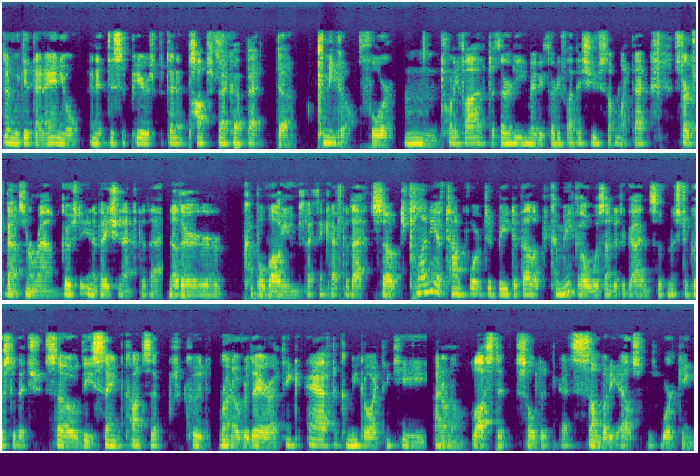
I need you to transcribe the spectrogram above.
Then we get that annual and it disappears, but then it pops back up at uh, Comico for mm, 25 to 30, maybe 35 issues, something like that. Starts bouncing around, goes to innovation after that. Another couple volumes, I think, after that. So plenty of time for it to be developed. Comico was under the guidance of Mr. Gustovich, so these same concepts could run over there. I think after Comico, I think he, I don't know, lost it, sold it, that somebody else was working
